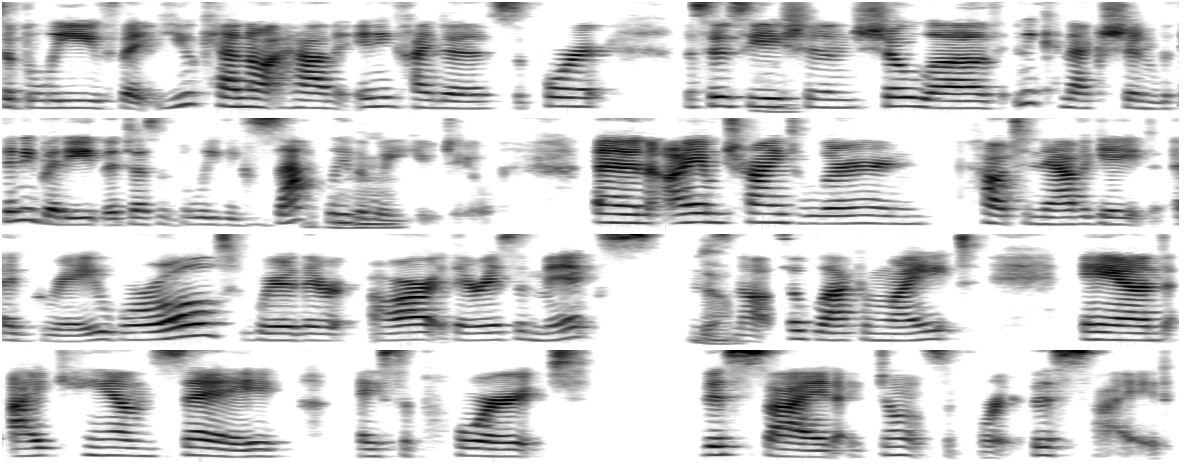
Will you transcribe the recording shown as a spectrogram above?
to believe that you cannot have any kind of support, association, show love, any connection with anybody that doesn't believe exactly mm-hmm. the way you do. And I am trying to learn how to navigate a gray world where there are there is a mix. It's yeah. not so black and white. And I can say I support this side, I don't support this side.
